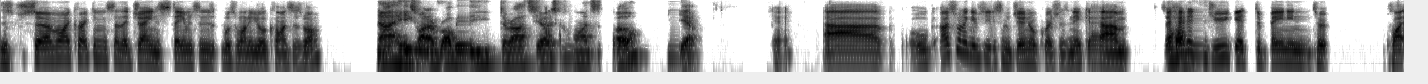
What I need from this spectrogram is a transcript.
So am I correct in saying that Jaidyn Stephenson was one of your clients as well? No, he's one of Robbie D'Orazio's Okay. clients as well. Yeah. Uh, well, I just want to give you some general questions, Nick. Um, so how did you get to being into play,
